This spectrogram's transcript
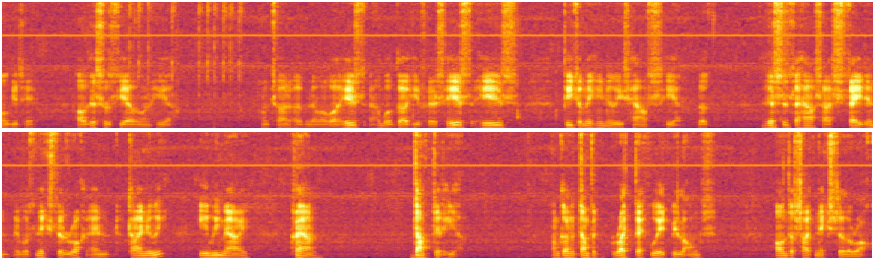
I'll get there. Oh, this was the other one here. I'm trying to open that one. Well, here's we'll go here first. Here's here's Peter Mihinui's house here. Look, this is the house I stayed in. It was next to the rock and Tainui, Iwi Maori, Crown, dumped it here. I'm going to dump it right back where it belongs, on the site next to the rock.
